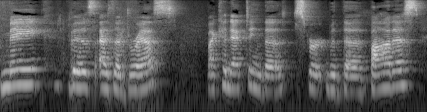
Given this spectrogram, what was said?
make this as a dress by connecting the skirt with the bodice.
